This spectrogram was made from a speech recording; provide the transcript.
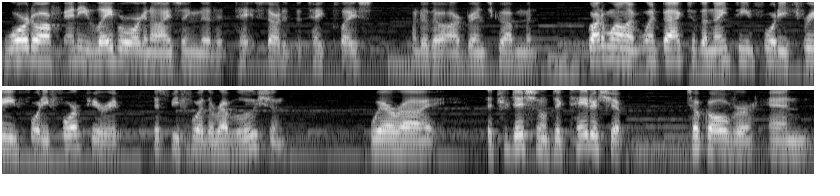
ward off any labor organizing that had ta- started to take place under the Arbenz government. Guatemala went back to the 1943-44 period, just before the revolution, where uh, the traditional dictatorship took over and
